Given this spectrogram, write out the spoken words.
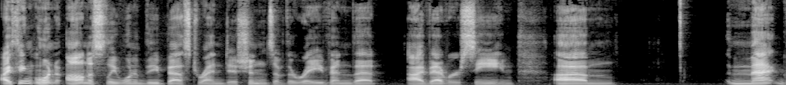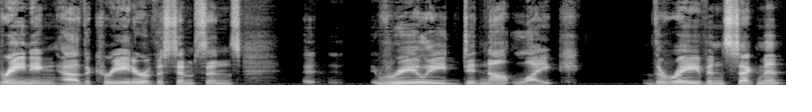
I think, one honestly one of the best renditions of The Raven that I've ever seen. Um, Matt Groening, uh, the creator of The Simpsons, really did not like the Raven segment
